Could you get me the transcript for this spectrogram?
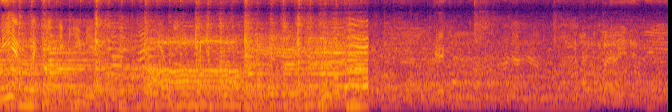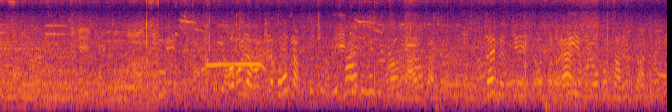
Mia kuvvetli kimya. Ma 在别处，这里没有共产党。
